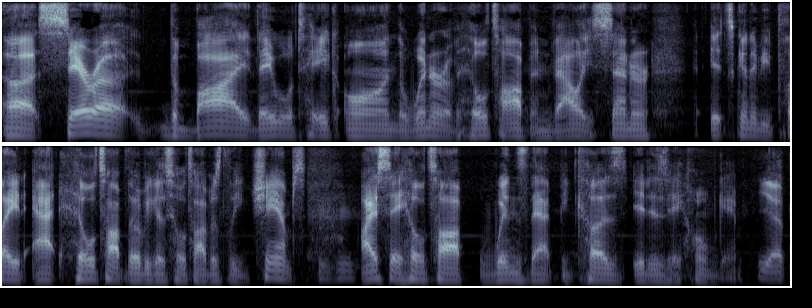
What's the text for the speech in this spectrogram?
Uh, Serra, the bye, they will take on the winner of Hilltop and Valley Center. It's going to be played at Hilltop, though, because Hilltop is league champs. I say Hilltop wins that because it is a home game. Yep,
